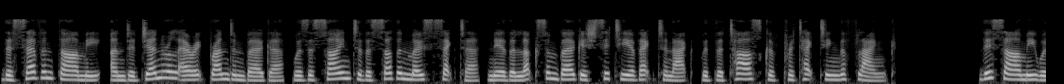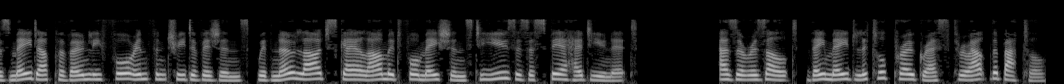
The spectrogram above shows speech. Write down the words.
The 7th Army, under General Erich Brandenberger, was assigned to the southernmost sector, near the Luxembourgish city of Echternach, with the task of protecting the flank. This army was made up of only four infantry divisions, with no large-scale armored formations to use as a spearhead unit. As a result, they made little progress throughout the battle.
